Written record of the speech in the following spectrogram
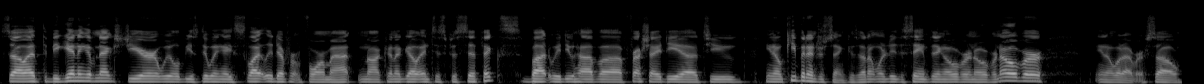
So at the beginning of next year, we will be doing a slightly different format. I'm not going to go into specifics, but we do have a fresh idea to, you know, keep it interesting because I don't want to do the same thing over and over and over, you know, whatever. So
